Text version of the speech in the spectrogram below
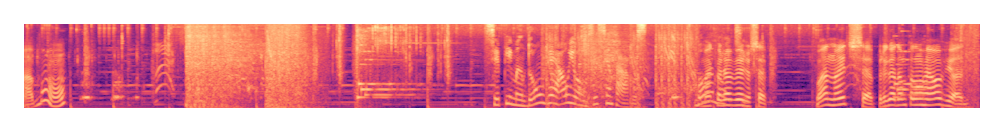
Ah, bom. CEP mandou um real e onze centavos. Boa Como é que noite. eu já vejo, Cep? Boa noite, Cep. Obrigadão pelo um real, viado.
